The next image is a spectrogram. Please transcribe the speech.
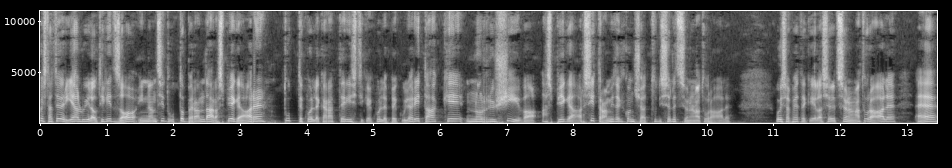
questa teoria lui la utilizzò innanzitutto per andare a spiegare tutte quelle caratteristiche, quelle peculiarità che non riusciva a spiegarsi tramite il concetto di selezione naturale. Voi sapete che la selezione naturale è,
